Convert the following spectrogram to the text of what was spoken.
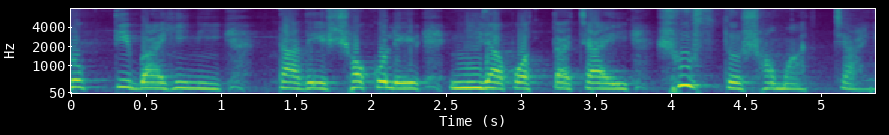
শক্তি বাহিনী তাদের সকলের নিরাপত্তা চাই, সুস্থ সমাজ চাই।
